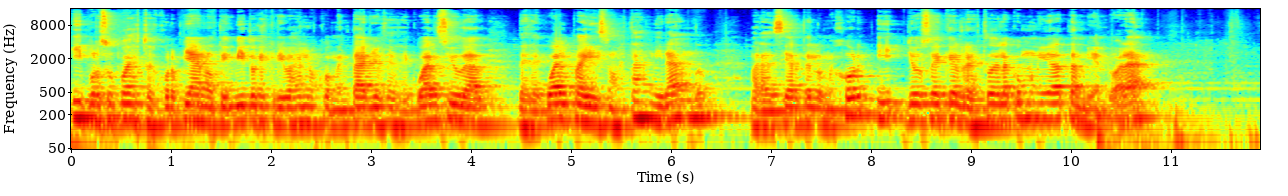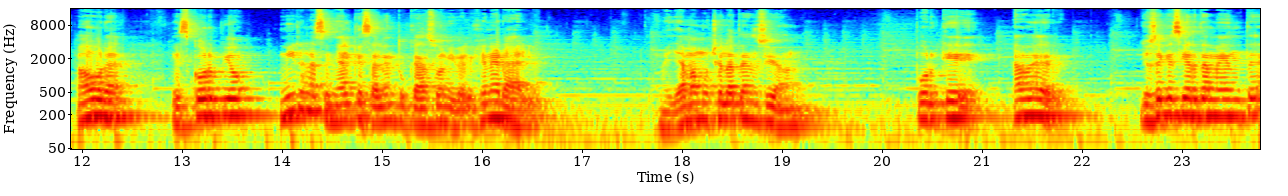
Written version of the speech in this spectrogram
y por supuesto, Escorpiano, te invito a que escribas en los comentarios desde cuál ciudad, desde cuál país nos estás mirando para desearte lo mejor y yo sé que el resto de la comunidad también lo hará. Ahora, Escorpio, mira la señal que sale en tu caso a nivel general. Me llama mucho la atención porque, a ver, yo sé que ciertamente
